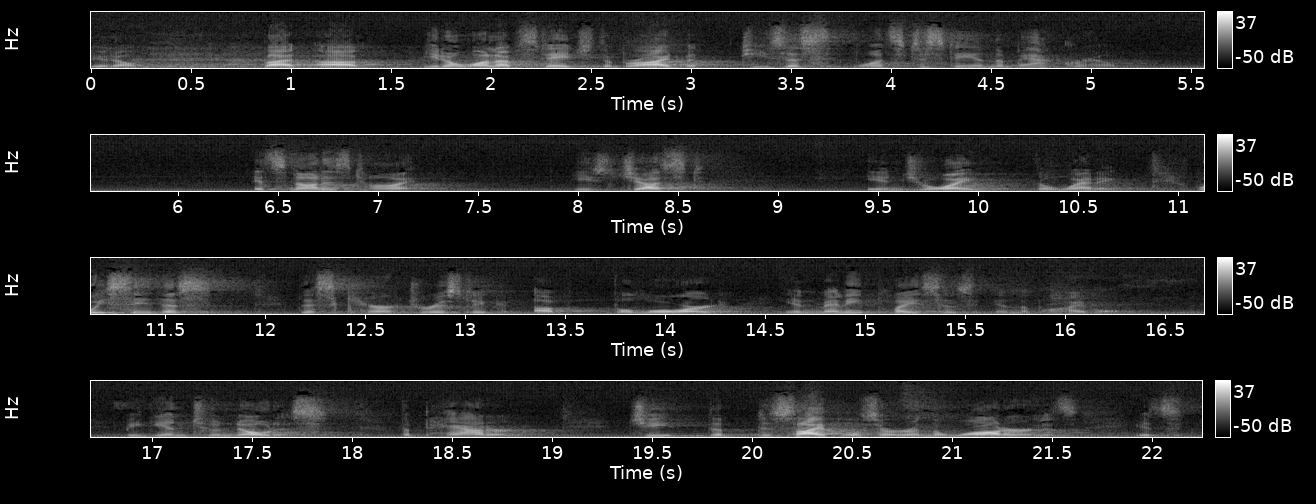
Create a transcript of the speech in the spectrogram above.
You know. But uh, you don't want to upstage the bride. But Jesus wants to stay in the background. It's not his time. He's just enjoying the wedding. We see this, this characteristic of the Lord in many places in the Bible. Begin to notice the pattern. the disciples are in the water and it's, it's,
